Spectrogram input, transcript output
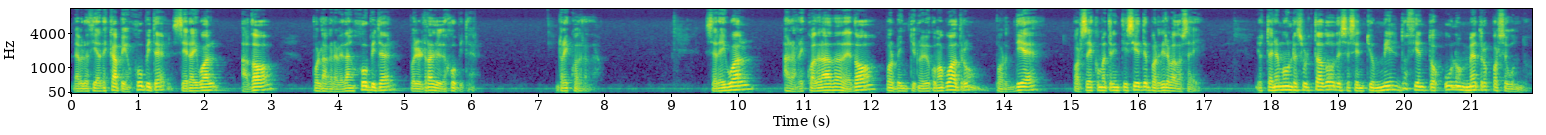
La velocidad de escape en Júpiter será igual a 2 por la gravedad en Júpiter por el radio de Júpiter, raíz cuadrada. Será igual a la raíz cuadrada de 2 por 29,4 por 10 por 6,37 por 10 elevado a 6. Y obtenemos un resultado de 61.201 metros por segundo.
